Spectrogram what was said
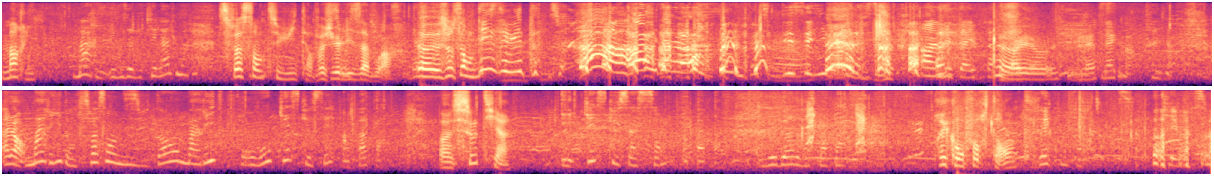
Marie. Marie. Et vous avez quel âge, Marie? 68, enfin je vais les avoir. Euh, 78 Ah, ah vous avez une petite décennie. Un détail Oui, oui, merci. D'accord, très bien. Alors, Marie, donc 78 ans. Marie, pour vous, qu'est-ce que c'est un papa? Un soutien Et qu'est-ce que ça sent, un papa? L'odeur de votre papa? Réconfortante. Réconfortante. Ok, merci.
